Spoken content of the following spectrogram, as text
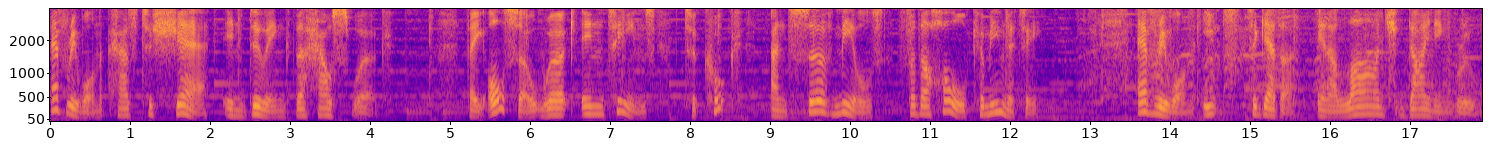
Everyone has to share in doing the housework. They also work in teams to cook and serve meals for the whole community. Everyone eats together in a large dining room.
